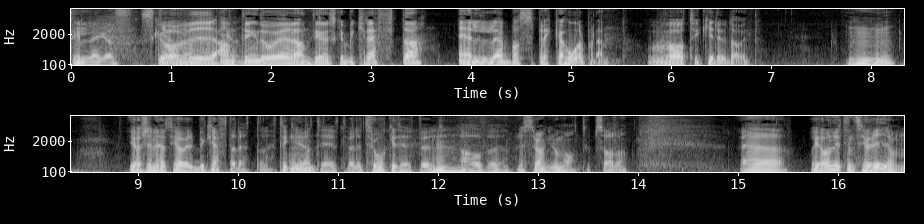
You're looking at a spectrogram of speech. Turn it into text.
tilläggas. Ska Jävla vi verkligen. antingen, då är det antingen vi ska bekräfta eller bara spräcka hål på den. Vad tycker du David? Mm. Jag känner att jag vill bekräfta detta. Jag tycker Mm. att det är ett väldigt tråkigt utbud Mm. av eh, restauranger och mat i Uppsala. Eh, och jag har en liten teori om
